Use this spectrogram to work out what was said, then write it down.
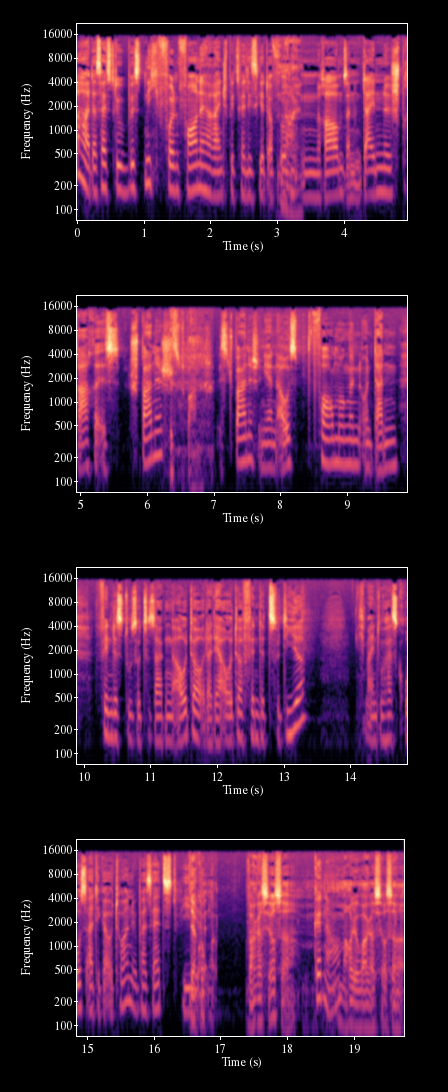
Ah, das heißt, du bist nicht von vornherein spezialisiert auf irgendeinen Nein. Raum, sondern deine Sprache ist Spanisch. Ist Spanisch. Ist Spanisch in ihren Ausformungen und dann findest du sozusagen einen Autor oder der Autor findet zu dir. Ich meine, du hast großartige Autoren übersetzt, wie. Ja, guck mal. Vargas Llosa. Genau. Mario Vargas Llosa,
